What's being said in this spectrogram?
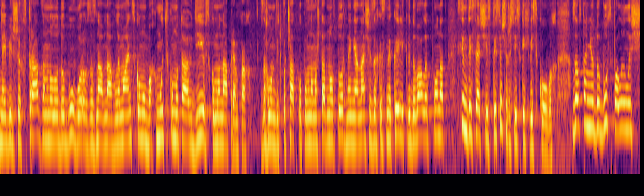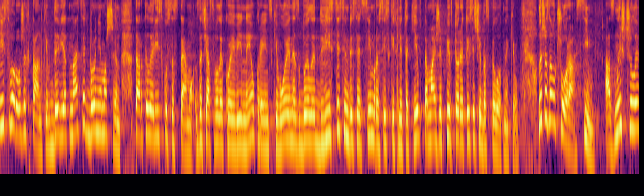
Найбільших втрат за минулу добу ворог зазнав на Лиманському, Бахмутському та Авдіївському напрямках. Загалом від початку повномасштабного вторгнення наші захисники ліквідували понад 76 тисяч російських військових. За останню добу спалили 6 ворожих танків, 19 бронемашин та артилерійську систему. За час великої війни українські воїни збили 277 російських літаків та майже півтори тисячі безпілотників. Лише за учора – 7, а знищили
